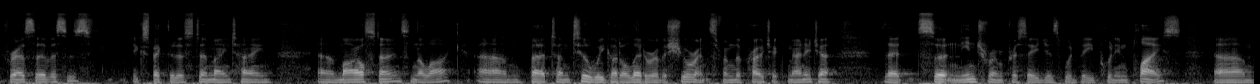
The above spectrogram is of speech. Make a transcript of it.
for our services expected us to maintain uh, milestones and the like. Um, but until we got a letter of assurance from the project manager that certain interim procedures would be put in place, um,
